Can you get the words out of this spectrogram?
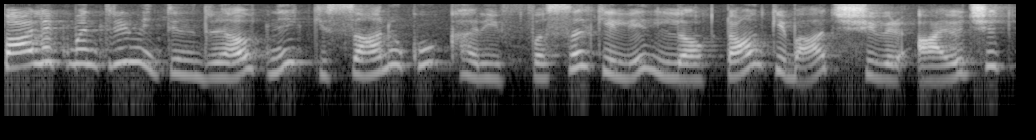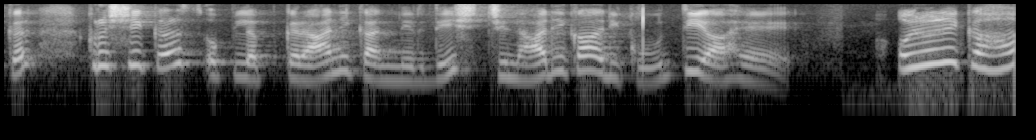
पालक मंत्री नितिन राउत ने किसानों को खरीफ फ़सल के लिए लॉकडाउन के बाद शिविर आयोजित कर कृषि कर्ज उपलब्ध कराने का निर्देश जिलाधिकारी को दिया है। उन्होंने कहा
